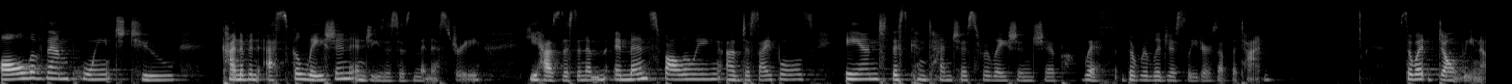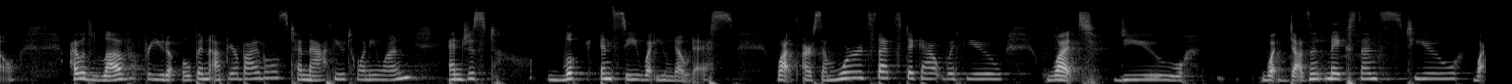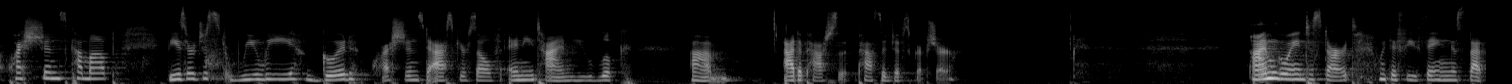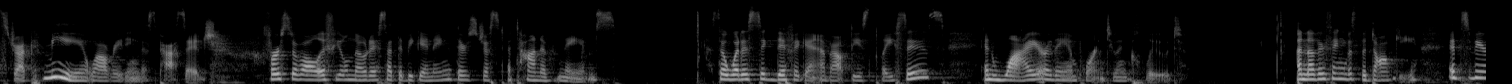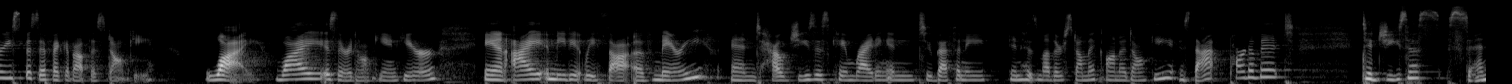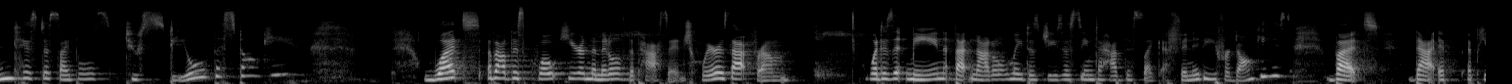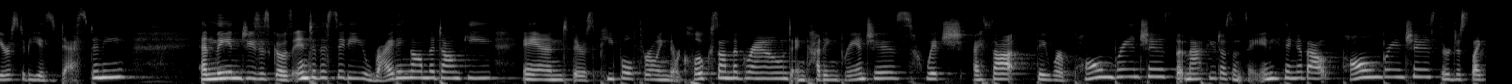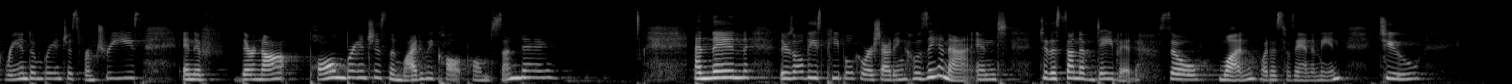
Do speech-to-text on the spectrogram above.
all of them point to kind of an escalation in Jesus' ministry. He has this immense following of disciples and this contentious relationship with the religious leaders of the time. So, what don't we know? I would love for you to open up your Bibles to Matthew 21 and just look and see what you notice. What are some words that stick out with you? What do you what doesn't make sense to you? What questions come up? These are just really good questions to ask yourself anytime you look um, at a pas- passage of scripture. I'm going to start with a few things that struck me while reading this passage. First of all, if you'll notice at the beginning, there's just a ton of names. So, what is significant about these places and why are they important to include? Another thing was the donkey. It's very specific about this donkey. Why? Why is there a donkey in here? And I immediately thought of Mary and how Jesus came riding into Bethany in his mother's stomach on a donkey. Is that part of it? Did Jesus send his disciples to steal this donkey? What about this quote here in the middle of the passage? Where is that from? What does it mean that not only does Jesus seem to have this like affinity for donkeys, but that it appears to be his destiny? And then Jesus goes into the city riding on the donkey, and there's people throwing their cloaks on the ground and cutting branches, which I thought they were palm branches, but Matthew doesn't say anything about palm branches. They're just like random branches from trees. And if they're not palm branches, then why do we call it Palm Sunday? And then there's all these people who are shouting, Hosanna, and to the son of David. So, one, what does Hosanna mean? Two,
